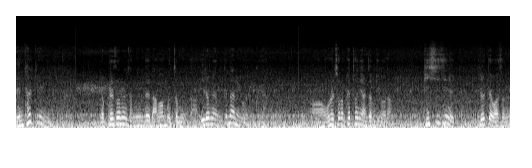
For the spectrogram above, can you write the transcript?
mental game입니다. 옆에서는 잡는데 나만 못 잡는다. 이러면 끝나는 거예요. 어, 오늘처럼 패턴이 안 잡히거나 비시즌일 때, 이럴 때 와서는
